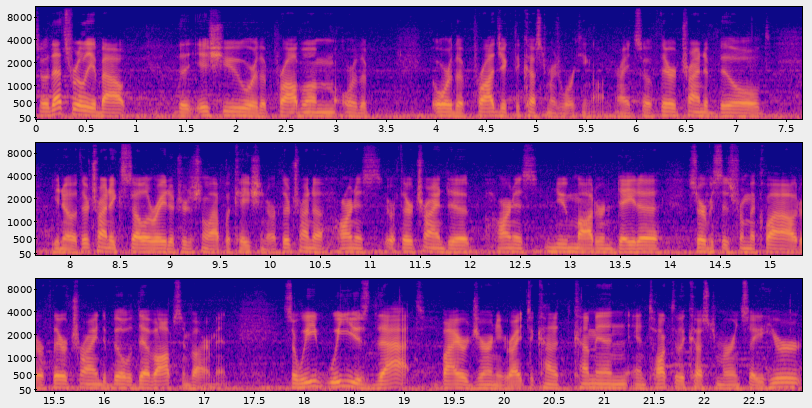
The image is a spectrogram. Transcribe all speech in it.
so that's really about the issue or the problem or the, or the project the customer's working on, right? So if they're trying to build, you know, if they're trying to accelerate a traditional application or if they're trying to harness, or if they're trying to harness new modern data services from the cloud or if they're trying to build a DevOps environment. So we, we use that buyer journey, right, to kind of come in and talk to the customer and say, here,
